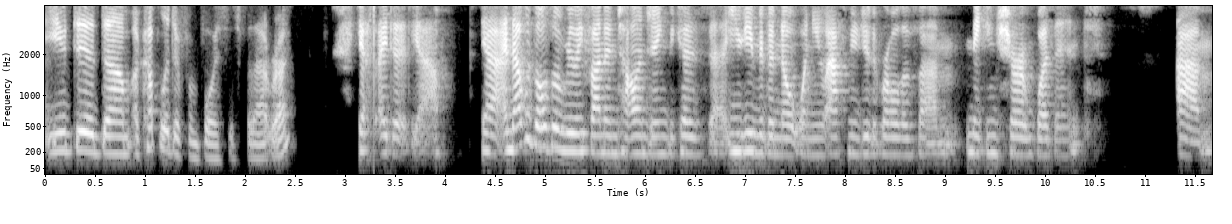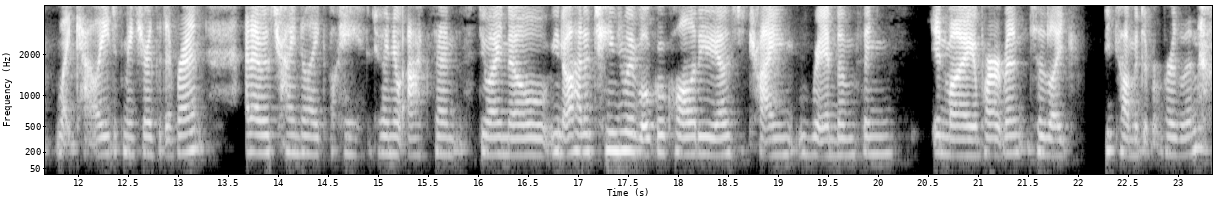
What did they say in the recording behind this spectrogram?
You did um, a couple of different voices for that, right? Yes, I did. Yeah. Yeah. And that was also really fun and challenging because uh, you gave me the note when you asked me to do the role of um, making sure it wasn't um, like Kallie, just make sure it's different. And I was trying to like, okay, do I know accents? Do I know, you know, how to change my vocal quality? I was just trying random things in my apartment to like become a different person.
